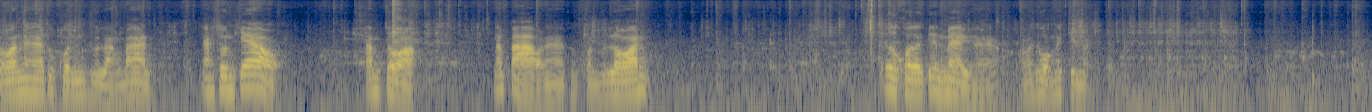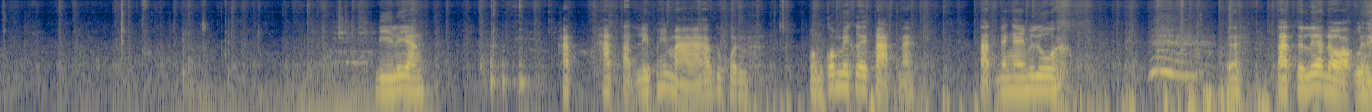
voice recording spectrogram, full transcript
ร้อนนะฮะทุกคนอยู่หลังบ้านอะชนแก้วตำจอกน้ำเปล่านะฮะทุกคนมันร้อน เออคอลลาเจนแม่อยู่นะเอามาทวงให้กินหน่อยดีหรือยัง หัดหัดตัดลิปให้หมาครับทุกคน ผมก็ไม่เคยตัดนะ ตัดยังไงไม่รู้ตัดจนเลือดออกเลย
